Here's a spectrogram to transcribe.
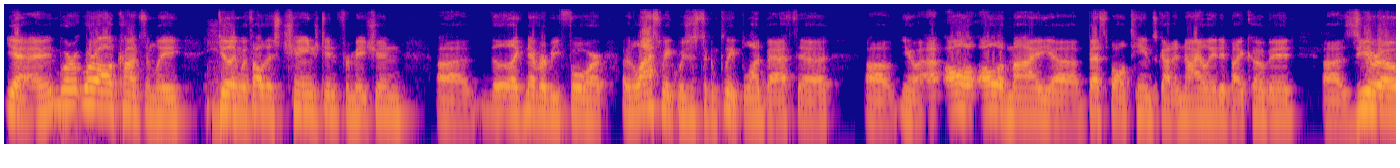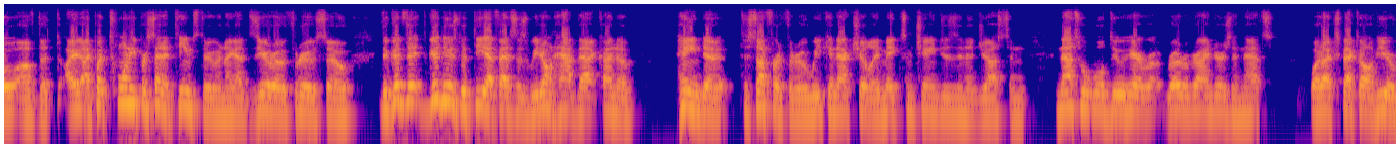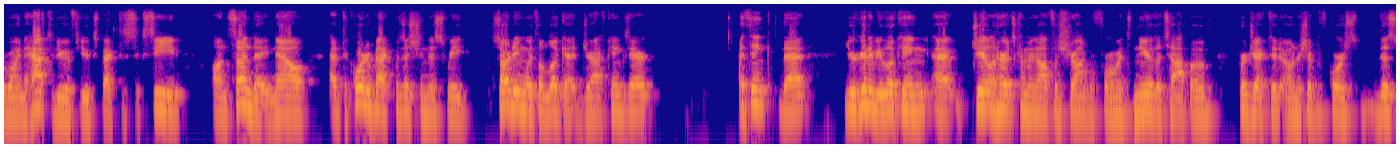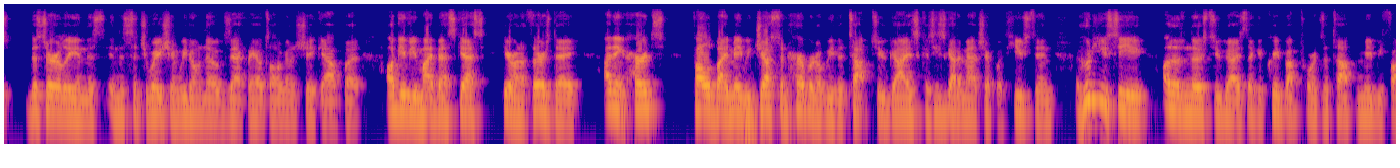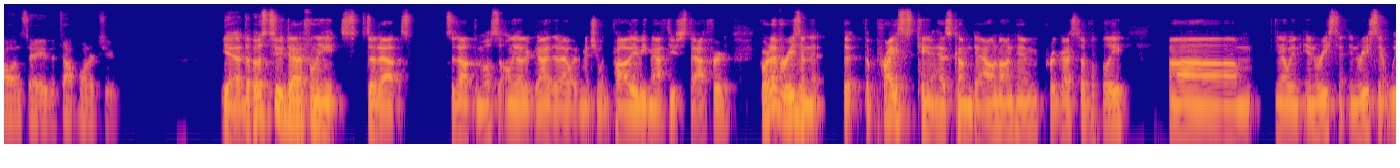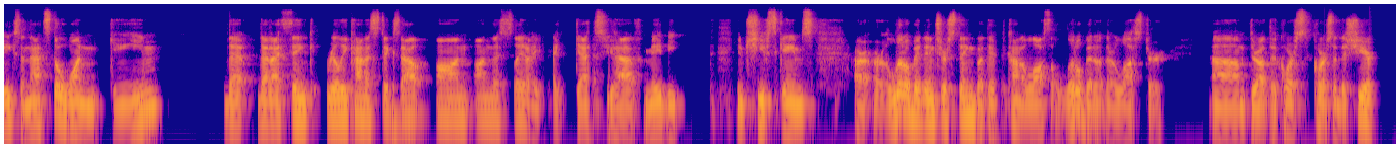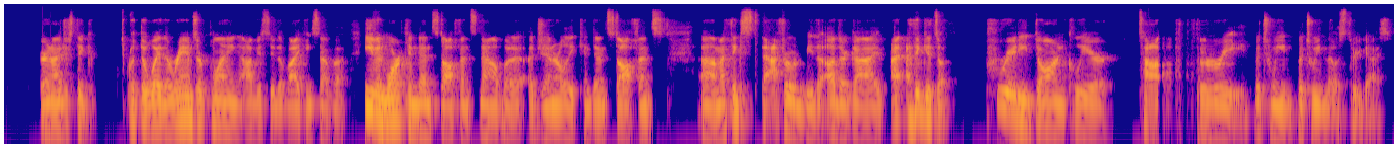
Yeah, I mean, we're we're all constantly dealing with all this changed information uh, like never before. I mean, last week was just a complete bloodbath. Uh, uh, you know, all, all of my uh, best ball teams got annihilated by COVID. Uh, zero of the, I, I, put 20% of teams through and I got zero through. So the good, th- good news with DFS is we don't have that kind of pain to, to suffer through. We can actually make some changes and adjust. And, and that's what we'll do here at Roto Grinders. And that's what I expect all of you are going to have to do if you expect to succeed on Sunday. Now, at the quarterback position this week, starting with a look at DraftKings, Eric, I think that you're going to be looking at Jalen Hurts coming off a strong performance near the top of projected ownership. Of course, this this early in this in the situation, we don't know exactly how it's all going to shake out, but I'll give you my best guess here on a Thursday. I think Hurts followed by maybe Justin Herbert will be the top two guys because he's got a matchup with Houston. Who do you see other than those two guys that could creep up towards the top and maybe fall and say the top one or two? Yeah, those two definitely stood out stood out the most. The only other guy that I would mention would probably be Matthew Stafford. For whatever reason, the, the price came, has come down on him progressively, um, you know, in, in recent in recent weeks, and that's the one game that that I think really kind of sticks out on on this slate. I, I guess you have maybe you know, Chiefs games are, are, a little bit interesting, but they've kind of lost a little bit of their luster um, throughout the course course of this year. And I just think with the way the Rams are playing, obviously the Vikings have a even more condensed offense now, but a, a generally condensed offense. Um, I think Stafford would be the other guy. I, I think it's a pretty darn clear top three between between those three guys.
